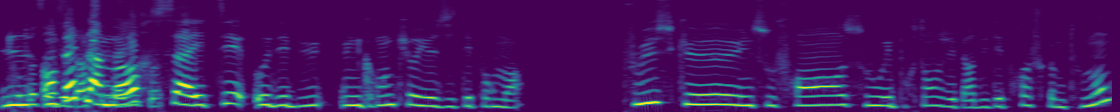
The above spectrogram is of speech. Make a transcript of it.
Toi, en fait, la vie, mort, ça a été au début une grande curiosité pour moi. Plus qu'une souffrance, ou, et pourtant j'ai perdu des proches comme tout le monde,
